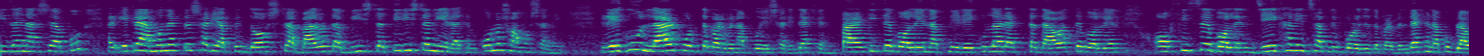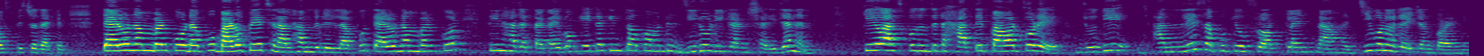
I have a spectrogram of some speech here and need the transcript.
ডিজাইন আসে আপু, আর এটা এমন একটা শাড়ি, আপনি দশটা, বারোটা, বিশটা, তিরিশটা নিয়ে রাখেন, কোনো সমস্যা নেই। রেগুলার পরতে পারবেন আপু এই শাড়ি, দেখেন। পার্টিতে বলেন, আপনি রেগুলার একটা দাওয়াতে বলেন অফিসে বলেন, যেখানে ইচ্ছা আপনি পরে যেতে পারবেন। দেখেন আপু ব্লাউজ পিসটা দেখেন। তেরো নাম্বার কোড আপু, বারো পেয়েছেন, আলহামদুলিল্লাহ আপু। তেরো নাম্বার কোড তিন হাজার টাকা, এবং এটা কিন্তু আপু আমাদের জিরো রিটার্ন শাড়ি, জানেন? কেউ আজ পর্যন্ত এটা হাতে পাওয়ার পরে যদি আনলেস আপু কেউ ফ্রড ক্লায়েন্ট না হয় জীবনে এটা রিটার্ন করেনি।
